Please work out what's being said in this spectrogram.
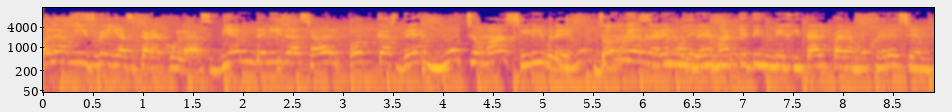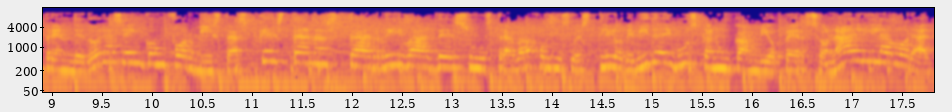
hola mis bellas caracolas, bienvenidas al podcast de Mucho Más Libre, donde hablaremos de marketing digital para mujeres emprendedoras e inconformistas que están hasta arriba de sus trabajos y su estilo de vida y buscan un cambio personal y laboral.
